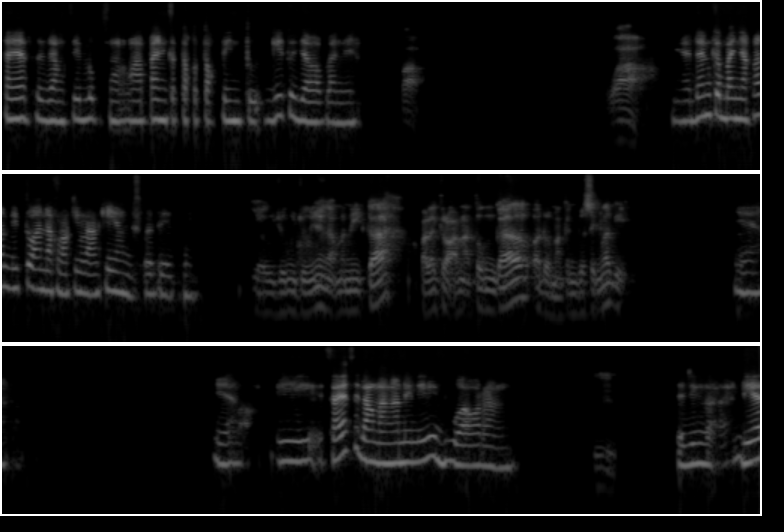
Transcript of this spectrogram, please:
Saya sedang sibuk ngapain ketok-ketok pintu? Gitu jawabannya. Wow. Wow. Ya dan kebanyakan itu anak laki-laki yang seperti itu. Ya ujung-ujungnya nggak menikah apalagi kalau anak tunggal aduh makin pusing lagi Ya. Ya, di saya sedang nanganin ini dua orang. Hmm. Jadi enggak dia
